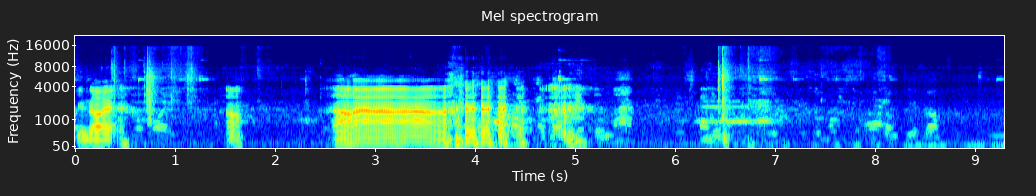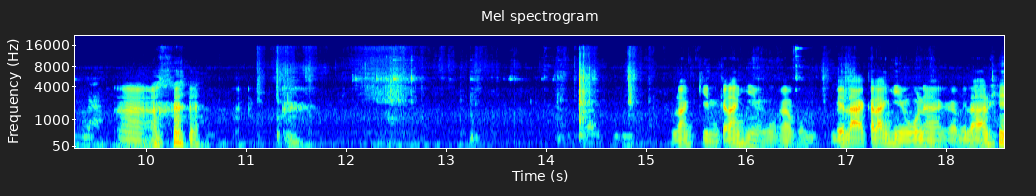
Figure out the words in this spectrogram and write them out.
กินหน่อย เอาเอาเอาเอาเอา อ่ากำลังกินกำลังหิวครับ ผมเวลากำลังหิวนะครับเวลานี้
